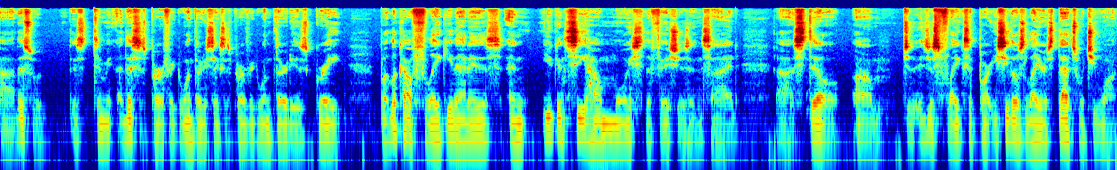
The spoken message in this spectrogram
uh, this would this to me this is perfect. 136 is perfect. 130 is great, but look how flaky that is, and you can see how moist the fish is inside. Uh, still, um, it just flakes apart. You see those layers? That's what you want.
